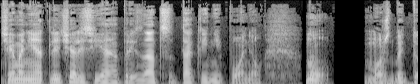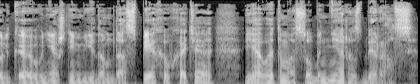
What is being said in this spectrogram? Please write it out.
Чем они отличались, я, признаться, так и не понял. Ну, может быть, только внешним видом доспехов, хотя я в этом особо не разбирался.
